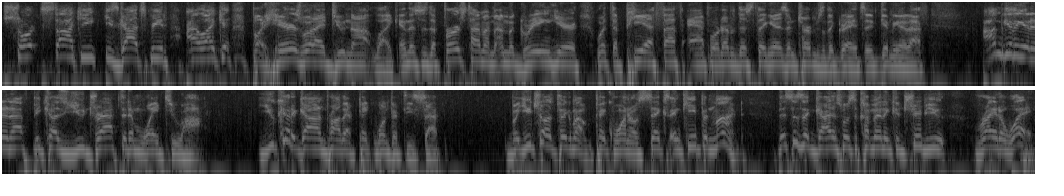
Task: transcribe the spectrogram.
Short, stocky. He's got speed. I like it. But here's what I do not like. And this is the first time I'm, I'm agreeing here with the PFF app or whatever this thing is in terms of the grades. It's giving it an F. I'm giving it an F because you drafted him way too high. You could have gotten probably at pick 157. But you chose to pick him out pick 106. And keep in mind, this is a guy who's supposed to come in and contribute right away.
